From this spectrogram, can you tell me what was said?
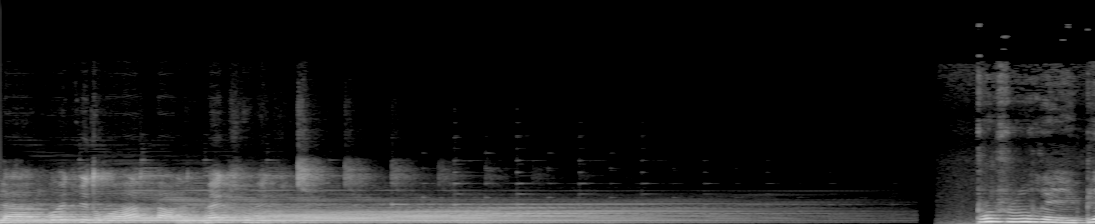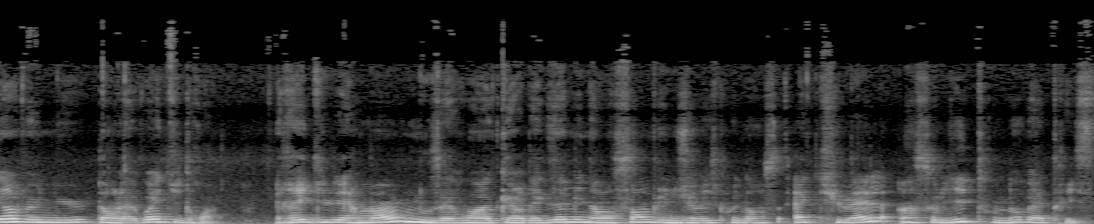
La voie du droit par le Mac. Bonjour et bienvenue dans La voie du droit. Régulièrement, nous avons à cœur d'examiner ensemble une jurisprudence actuelle, insolite ou novatrice.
